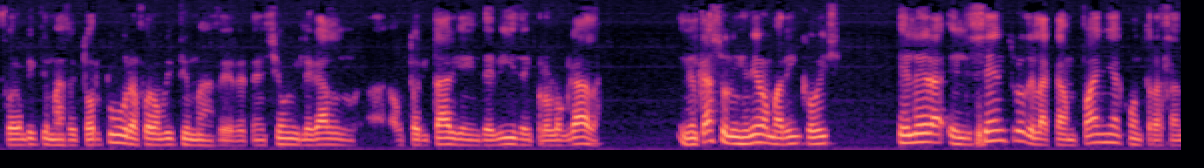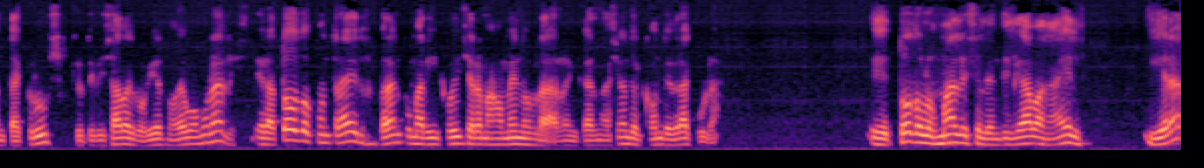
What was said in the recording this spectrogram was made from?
fueron víctimas de tortura, fueron víctimas de detención ilegal, autoritaria, indebida y prolongada. En el caso del ingeniero Marinkovic, él era el centro de la campaña contra Santa Cruz que utilizaba el gobierno de Evo Morales. Era todo contra él. Branco Marinkovic era más o menos la reencarnación del conde Drácula. Eh, todos los males se le endilgaban a él. Y era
